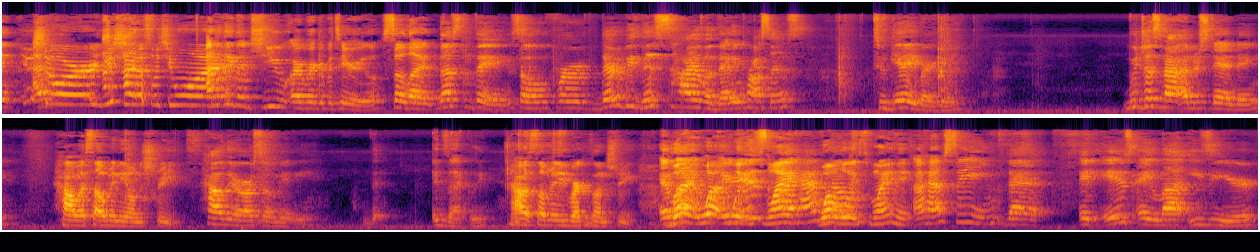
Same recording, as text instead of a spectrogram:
think- you I- sure? You I- sure I- that's what you want? I don't think that you are Birkin material. So like, that's the thing. So for there to be this high of a vetting process to get a Birkin, we're just not understanding How is so many on the streets? how there are so many. Exactly. How is so many records on the street? And but like, what will is- explain? What will explain it? I have seen that it is a lot easier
